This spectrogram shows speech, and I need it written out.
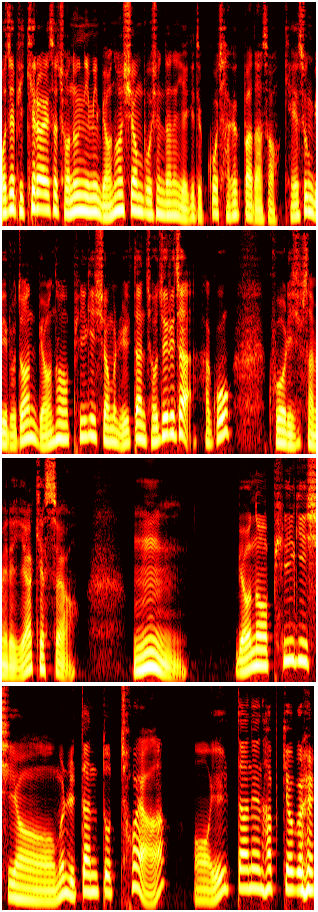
어제 비키라에서 전웅님이 면허 시험 보신다는 얘기 듣고 자극받아서 계속 미루던 면허 필기 시험을 일단 저지르자 하고 9월 23일에 예약했어요. 음, 면허 필기 시험을 일단 또 쳐야, 어, 일단은 합격을,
